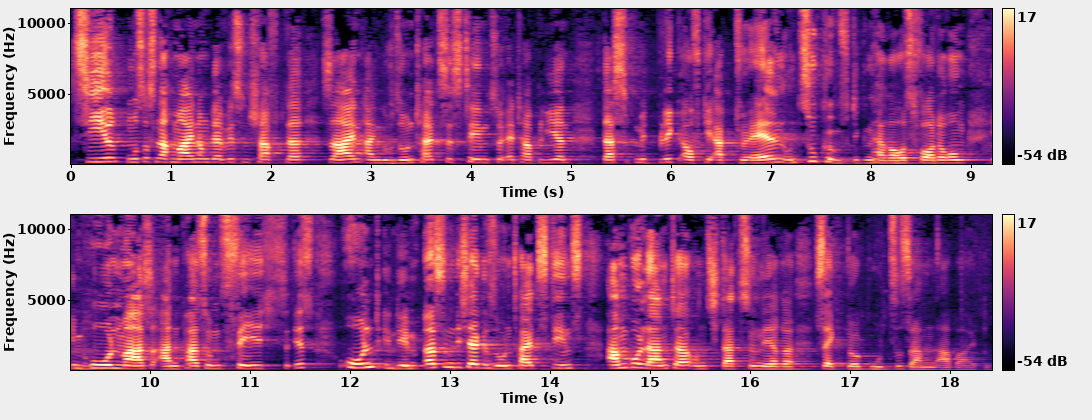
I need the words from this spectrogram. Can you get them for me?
Ziel muss es nach Meinung der Wissenschaftler sein, ein Gesundheitssystem zu etablieren, das mit Blick auf die aktuellen und zukünftigen Herausforderungen im hohen Maße anpassungsfähig ist und in dem öffentlicher Gesundheitsdienst, ambulanter und stationärer Sektor gut zusammenarbeiten.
